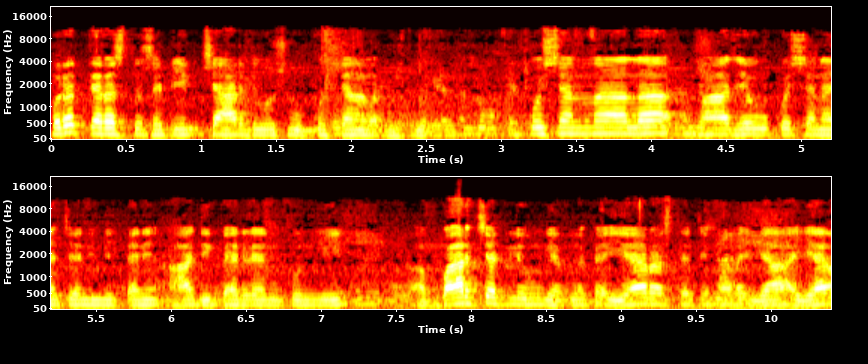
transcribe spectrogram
परत त्या रस्त्यासाठी एक चार दिवस उपोषणाला बसलो. उपोषणाला माझ्या उपोषणाच्या निमित्ताने अधिकाऱ्यांकडून मी बारचाट बार लिहून घेतला का या रस्त्याचे मला या या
